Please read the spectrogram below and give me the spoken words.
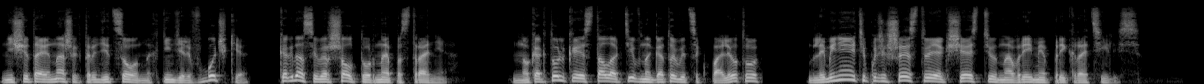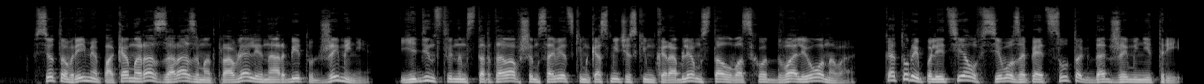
не считая наших традиционных недель в бочке, когда совершал турне по стране. Но как только я стал активно готовиться к полету, для меня эти путешествия, к счастью, на время прекратились. Все то время, пока мы раз за разом отправляли на орбиту Джемини, единственным стартовавшим советским космическим кораблем стал «Восход-2» Леонова, который полетел всего за пять суток до Джемини-3.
